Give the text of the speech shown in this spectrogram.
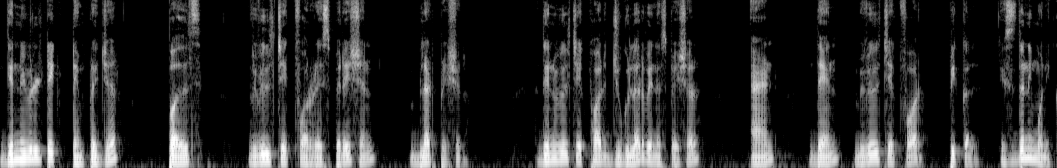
Then we will take temperature, pulse, we will check for respiration, blood pressure. Then we will check for jugular venous pressure and then we will check for PICCLE. This is the mnemonic.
